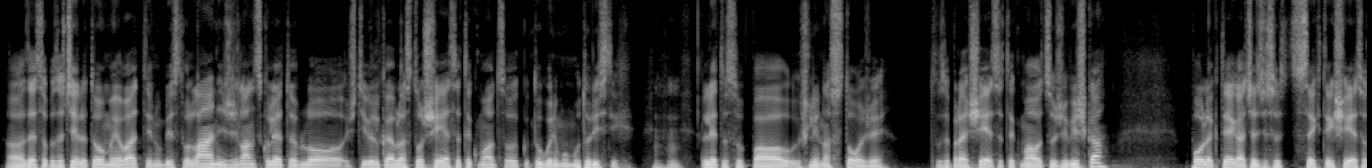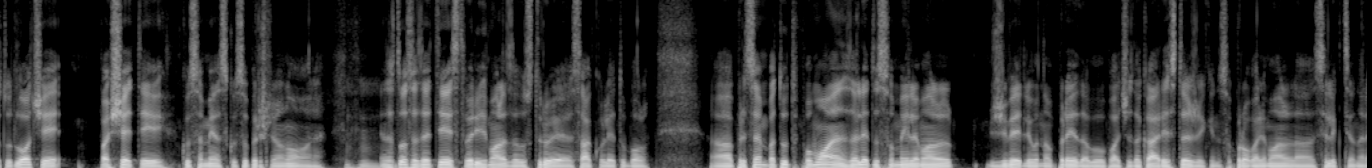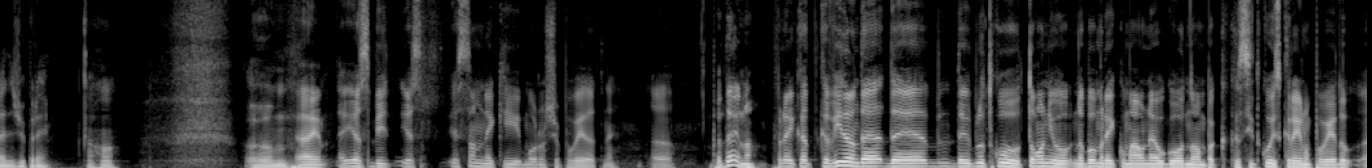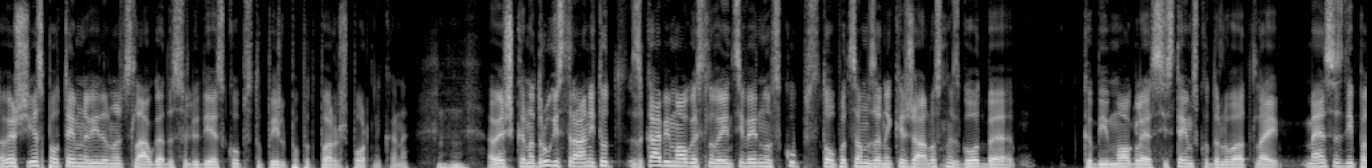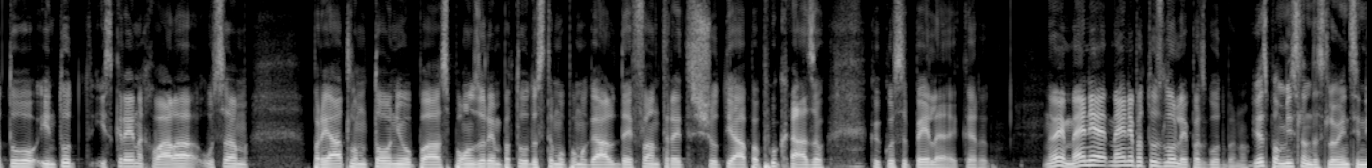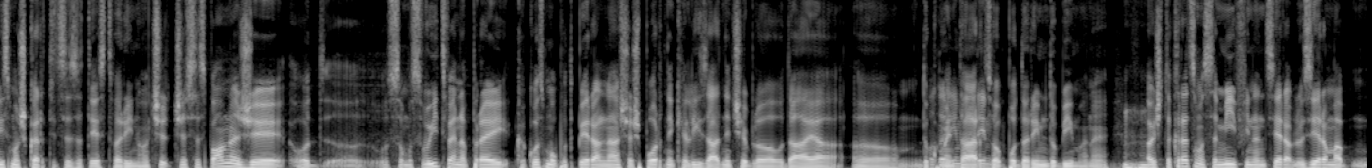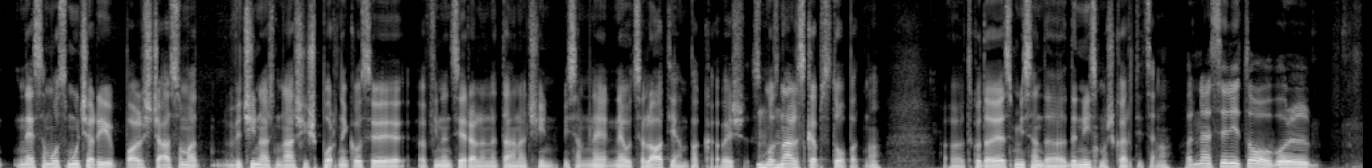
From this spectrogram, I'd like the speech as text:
Uh, zdaj so pa začeli to omejevati, in v bistvu lani, že lansko leto je bilo številka je bila 160 tekmovcev, to govorimo o motoristih. Uh -huh. Letos so pa šli na 100 že, to se pravi 60 tekmovcev živiška. Poleg tega, če se vseh teh 60 odloči, pa še te, ko sem jaz, ko so prišli na novo. ne. Mhm. In zato se zdaj te stvari malo zaostrujejo, vsako leto bolj. Uh, predvsem pa tudi, po mojem, za leto smo imeli malo že vedeli vnaprej, da bo pač Dakar res težek in so provali malo uh, selekcijo narediti že prej. Aha. Um, Ej, jaz, bi, jaz, jaz sem nekaj, moram še povedati. Ne. Uh, Pa dej, no. Prej, ko vidim, da, da, je, da je bilo tako, Tonju, ne bom rekel, malo neugodno, ampak si tako iskreno povedal. A veš, jaz pa v tem ne vidim nič slabega, da so ljudje skupaj stopili in podprli športnika. Ne. Mhm. A veš, ker na drugi strani tudi, zakaj bi mogli Slovenci vedno skupaj stopiti za neke žalostne zgodbe, ki bi mogle sistemsko delovati. Lej, meni se zdi pa to in tudi iskrena hvala vsem. Prijateljem Toniju, pa sponzorjem, pa to, da ste mu pomagali, da je fant red šel tja in pokazal, kako se pele. Ker, ne vem, meni, je, meni je pa to zelo lepa zgodba. No. Jaz pa mislim, da Slovenci nismo škrtice za te stvari. No. Če, če se spomniš že od uh, osamosvojitve naprej, kako smo podpirali naše športnike, ali zadnjič je bila oddaja uh, dokumentarcev Podarim, dobima. Uh Mhm. -huh. Takrat smo se mi financirali, oziroma ne samo smočari, pa s časoma večina naših športnikov se je financirala na ta način. Mislim, ne, ne v celoti, ampak veš, smo uh Mhm. -huh. znali skrb stopati. No. Uh, tako da jaz mislim, da, da nismo škrtice. No. Pa ne, se ni to, bolj,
